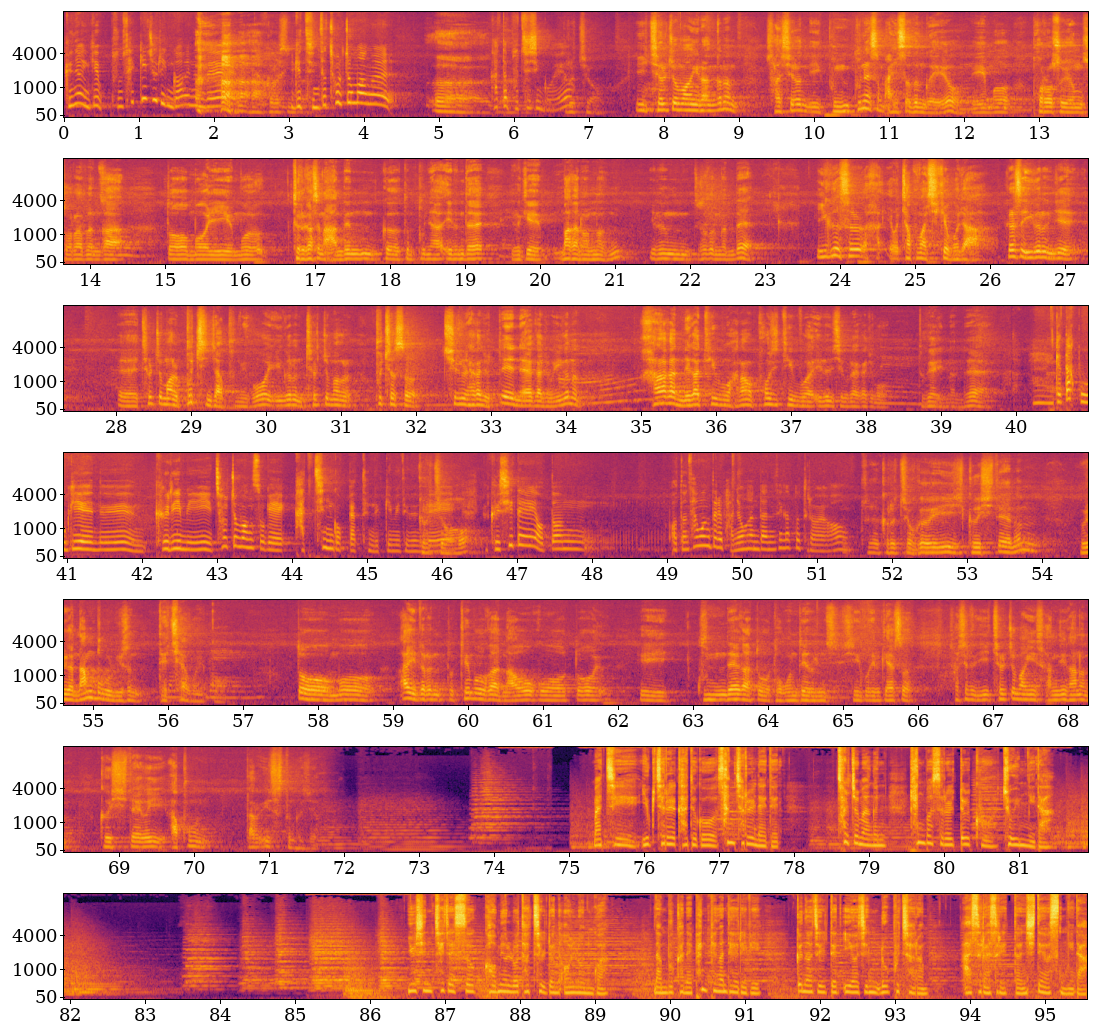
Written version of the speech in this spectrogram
그냥 이게 무슨 새끼줄인가 했는데 그렇습니다. 이게 진짜 철조망을 어, 갖다 붙이신 거예요? 그렇죠. 이 철조망이라는 거는 사실은 이 군, 군에서 많이 쓰던 거예요. 이 뭐 포로 수용소라든가 또 뭐 이뭐 들어가서는 안 된 그 어떤 분야 이런데 이렇게 막아놓는 이런 쓰던 건데 이것을 하- 작품화 시켜보자. 그래서 이거는 이제 에, 철조망을 붙인 작품이고 이거는 철조망을 붙여서 칠을 해가지고 떼내가지고 이거는 하나가 네가티브, 하나가 포지티브가 이런 식으로 해가지고 두개 있는데 음, 이렇게 딱 보기에는 그림이 철조망 속에 갇힌 것 같은 느낌이 드는데 그렇죠. 그 시대의 어떤 어떤 상황들을 반영한다는 생각도 들어요. 저- 그렇죠. 그, 이, 그 시대에는 우리가 남북을 위해서 대치하고 있고 네. 또뭐 아이들은 또 데모가 나오고 또 이 군대가 또 동원되는 시고 이렇게 해서 사실은 이 철조망이 상징하는 그 시대의 아픔은 따로 있었던 거죠. 마치 육체를 가두고 상처를 내듯 철조망은 캔버스를 뚫고 조입니다. 유신 체제 속 검열로 덧칠된 언론과 남북한의 팽팽한 대립이 끊어질 듯 이어진 루프처럼 아슬아슬했던 시대였습니다.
